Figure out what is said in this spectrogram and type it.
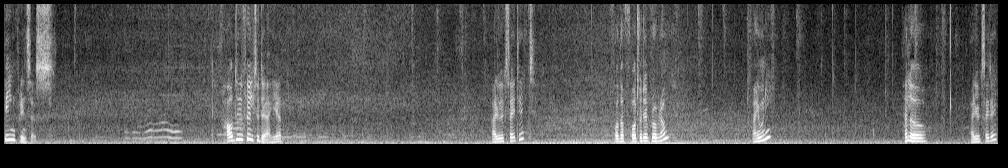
pink princess How do you feel today, Ahiyat? Are you excited for the photo day program? Ahimani? Hello. Are you excited?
